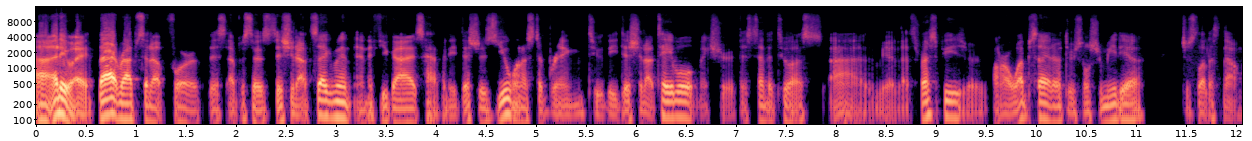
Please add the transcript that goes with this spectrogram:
Uh, anyway, that wraps it up for this episode's Dish It Out segment. And if you guys have any dishes you want us to bring to the Dish It Out table, make sure to send it to us. Uh, that's recipes or on our website or through social media. Just let us know.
